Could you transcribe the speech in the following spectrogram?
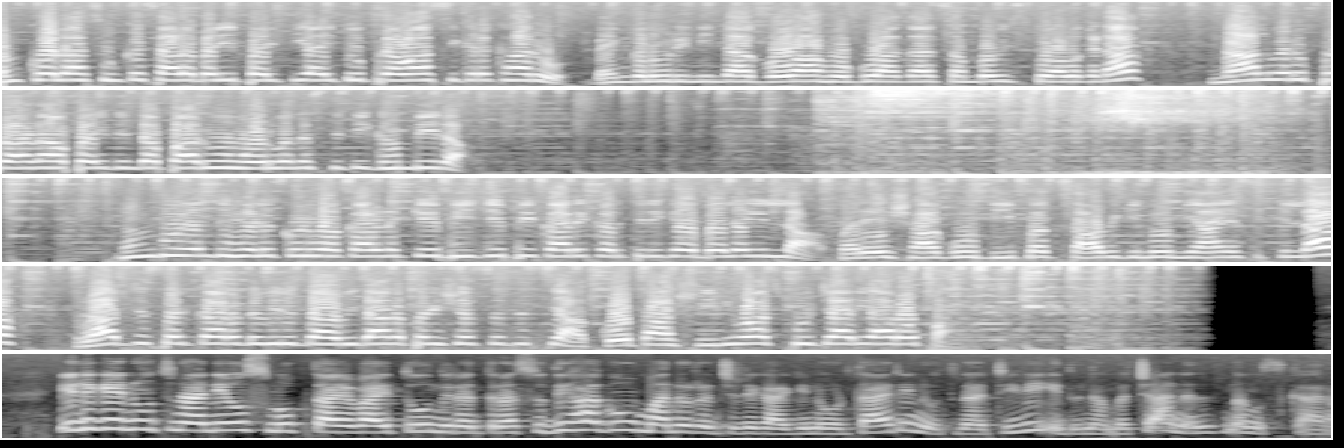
ಅಂಕೋಲಾ ಸುಂಕಸಾಳ ಬಳಿ ಪಲ್ಟಿಯಾಯಿತು ಪ್ರವಾಸಿಗರ ಕಾರು. ಬೆಂಗಳೂರಿನಿಂದ ಗೋವಾ ಹೋಗುವಾಗ ಸಂಭವಿಸಿತು ಅವಘಡ. ನಾಲ್ವರು ಪ್ರಾಣಾಪಾಯದಿಂದ ಪಾರು ಓರ್ವನ ಸ್ಥಿತಿ ಗಂಭೀರ. ಹಿಂದೂ ಎಂದು ಹೇಳಿಕೊಳ್ಳುವ ಕಾರಣಕ್ಕೆ ಬಿಜೆಪಿ ಕಾರ್ಯಕರ್ತರಿಗೆ ಬೆಲೆ ಇಲ್ಲ. ಪರೇಶ್ ಹಾಗೂ ದೀಪಕ್ ಸಾವಿಗಿನ್ನೂ ನ್ಯಾಯ ಸಿಕ್ಕಿಲ್ಲ. ರಾಜ್ಯ ಸರ್ಕಾರದ ವಿರುದ್ಧ ವಿಧಾನ ಪರಿಷತ್ ಸದಸ್ಯ ಕೋಟಾ ಶ್ರೀನಿವಾಸ್ ಪೂಜಾರಿ ಆರೋಪ. ಇಲ್ಲಿಗೆ ನೂತನ ನ್ಯೂಸ್ ಮುಕ್ತಾಯವಾಯಿತು. ನಿರಂತರ ಸುದ್ದಿ ಹಾಗೂ ಮನೋರಂಜನೆಗಾಗಿ ನೋಡ್ತಾ ಇರಿ ನೂತನ ಟಿವಿ. ಇದು ನಮ್ಮ ಚಾನೆಲ್. ನಮಸ್ಕಾರ.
